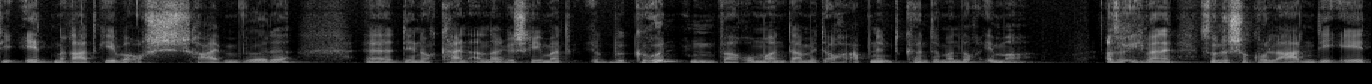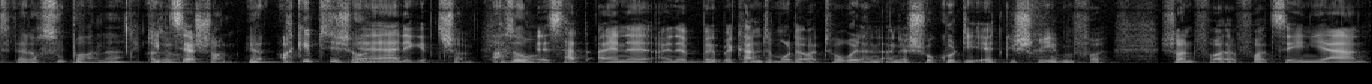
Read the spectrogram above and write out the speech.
Diätenratgeber auch schreiben würde, äh, den noch kein anderer geschrieben hat. Begründen, warum man damit auch abnimmt, könnte man doch immer. Also ich meine, so eine Schokoladendiät wäre doch super, ne? Also, gibt's ja schon. Ja, ach, gibt's die schon? Ja, die gibt's schon. Ach so. Es hat eine, eine be bekannte Moderatorin eine, eine Schokodiät geschrieben, vor, schon vor, vor zehn Jahren.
